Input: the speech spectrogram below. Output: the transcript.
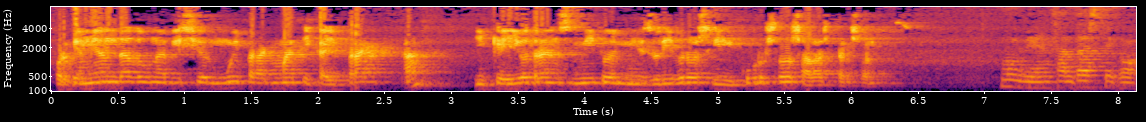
porque me han dado una visión muy pragmática y práctica y que yo transmito en mis libros y cursos a las personas. Muy bien, fantástico.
